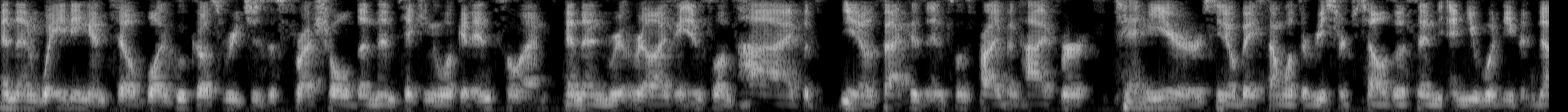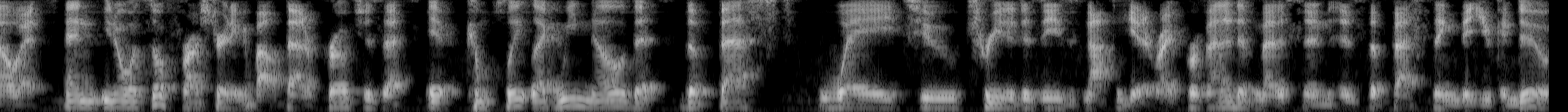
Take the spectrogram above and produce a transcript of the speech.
and then waiting until blood glucose reaches this threshold and then taking a look at insulin and then re- realizing insulin's high. But, you know, the fact is insulin's probably been high for 10 years, you know, based on what the research tells us and, and you wouldn't even know it. And, you know, what's so frustrating about that approach is that it complete, like we know that the best way to treat a disease is not to get it right. Preventative medicine is the best thing that you can do.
